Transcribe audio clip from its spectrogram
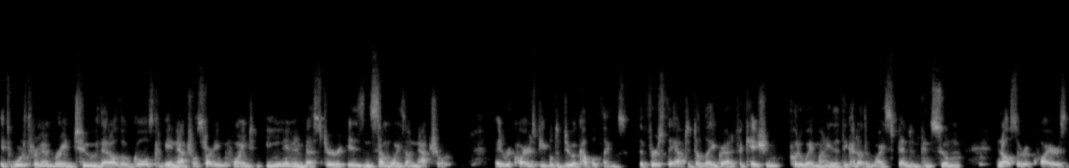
it's worth remembering too that although goals can be a natural starting point, being an investor is in some ways unnatural it requires people to do a couple things. The first, they have to delay gratification, put away money that they could otherwise spend and consume. It also requires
